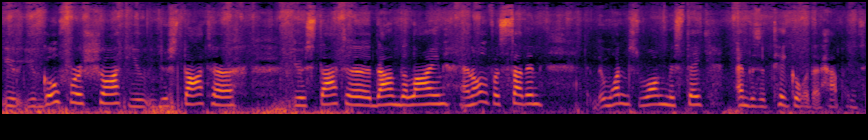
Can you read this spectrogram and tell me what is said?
you you go for a shot. You you start a you start uh, down the line, and all of a sudden, one wrong mistake, and there's a takeover that happens.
